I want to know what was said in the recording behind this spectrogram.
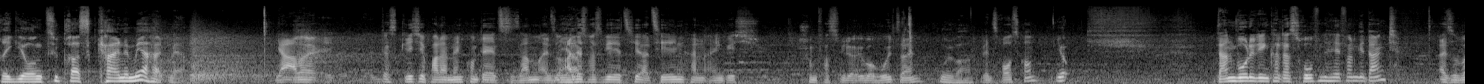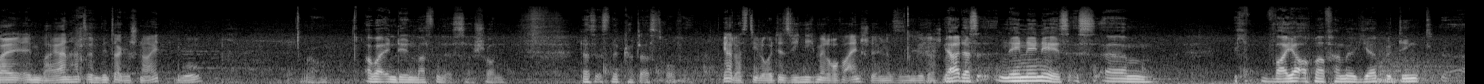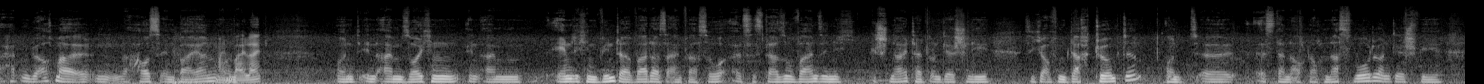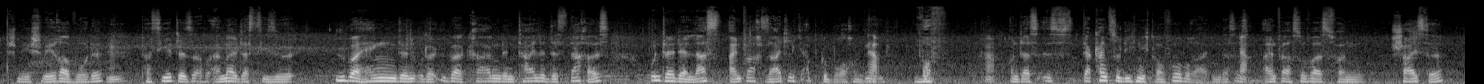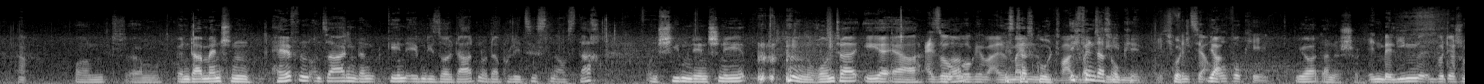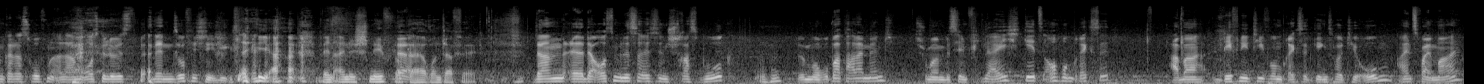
Regierung Tsipras keine Mehrheit mehr. ja, aber äh, das griechische Parlament kommt ja jetzt zusammen. Also Ja. alles, was wir jetzt hier erzählen, kann eigentlich schon fast wieder überholt sein, Wohl wahr. wenn es rauskommt. Jo. Dann wurde den Katastrophenhelfern gedankt. Also weil in Bayern hat es im Winter geschneit. Wow. Aber in den Massen ist das schon. Das ist eine Katastrophe. Ja, dass die Leute sich nicht mehr darauf einstellen, dass es im Winter schneit. Ja, das, nee, nee, nee, es ist, ähm, ich war ja auch mal familiär bedingt, hatten wir auch mal ein Haus in Bayern. mein Beileid. und in einem solchen, in einem ähnlichen Winter war das einfach so, als es da so wahnsinnig geschneit hat und der Schnee sich auf dem Dach türmte und äh, es dann auch noch nass wurde und der Schnee, Schnee schwerer wurde, Mhm. passierte es auf einmal, dass diese überhängenden oder überkragenden Teile des Daches unter der Last einfach seitlich abgebrochen sind. Ja. Wuff. Ja. Und das ist, da kannst du dich nicht drauf vorbereiten. Das ist Ja. einfach sowas von Scheiße. Und ähm, wenn da Menschen helfen und sagen, dann gehen eben die Soldaten oder Polizisten aufs Dach und schieben den Schnee runter, ehe er. Also, ne, okay, also ist das gut. Ich finde das okay. Ich finde es ja, ja auch okay. Ja, dann ist schön. In Berlin wird ja schon Katastrophenalarm ausgelöst, wenn so viel Schnee liegt. ja, wenn eine Schneeflocke Ja. herunterfällt. Dann äh, der Außenminister ist in Straßburg Mhm. im Europaparlament. Schon mal ein bisschen, vielleicht geht es auch um Brexit. Aber definitiv um Brexit ging es heute hier oben, ein, zwei Mal.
